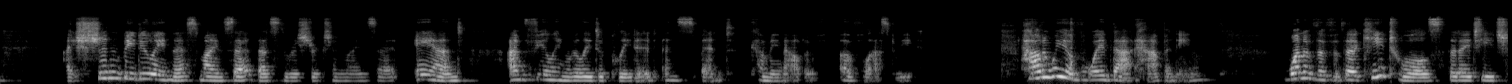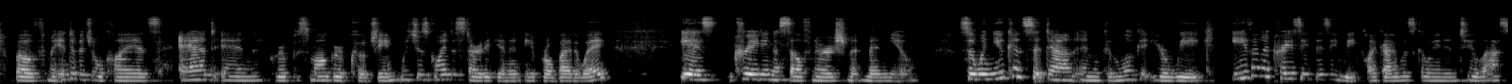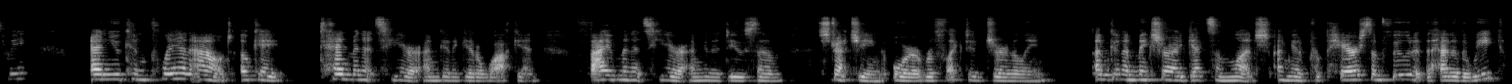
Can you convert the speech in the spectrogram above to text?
I shouldn't be doing this mindset, that's the restriction mindset, and I'm feeling really depleted and spent coming out of, of last week. How do we avoid that happening? One of the, the key tools that I teach both my individual clients and in group small group coaching, which is going to start again in April, by the way, is creating a self nourishment menu. So when you can sit down and can look at your week, even a crazy busy week like I was going into last week, and you can plan out, okay, 10 minutes here, I'm going to get a walk in. Five minutes here, I'm going to do some stretching or reflective journaling. I'm going to make sure I get some lunch. I'm going to prepare some food at the head of the week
